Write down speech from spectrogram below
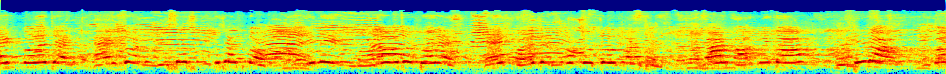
এই কলেজের একজন বিশেষ কৃতিছাত্র তিনি বারো বছর ধরে এই কলেজের মুখ উজ্জ্বল করেছেন যার বাগ্মিতা প্রতিভা এবং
